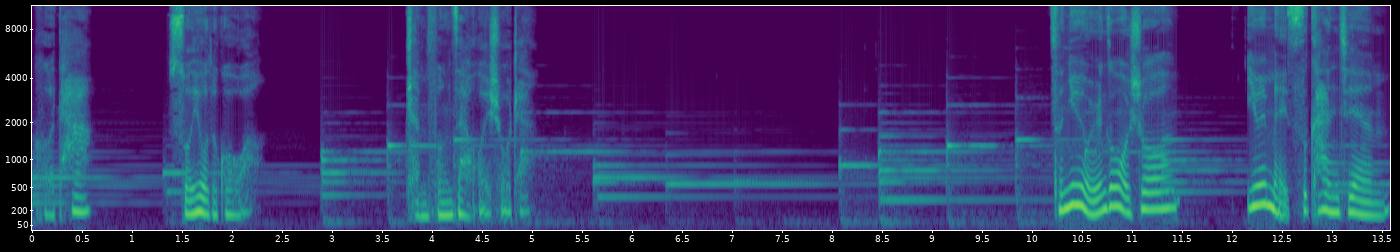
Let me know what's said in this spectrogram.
和他所有的过往尘封在回收站。曾经有人跟我说，因为每次看见，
